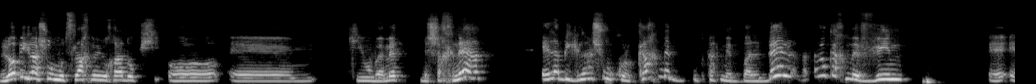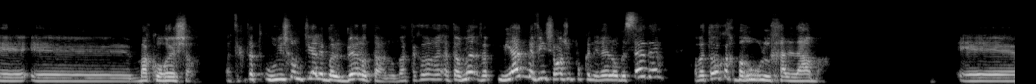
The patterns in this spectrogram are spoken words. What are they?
לא בגלל שהוא מוצלח במיוחד או, או אה, כי הוא באמת משכנע, אלא בגלל שהוא כל כך, כל כך מבלבל, ואתה לא כל כך מבין אה, אה, אה, מה קורה שם. אתה קצת, יש לו נטייה לבלבל אותנו, ואתה אתה אומר, אתה מיד מבין שמשהו פה כנראה לא בסדר, אבל אתה לא כל כך ברור לך למה. אה,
